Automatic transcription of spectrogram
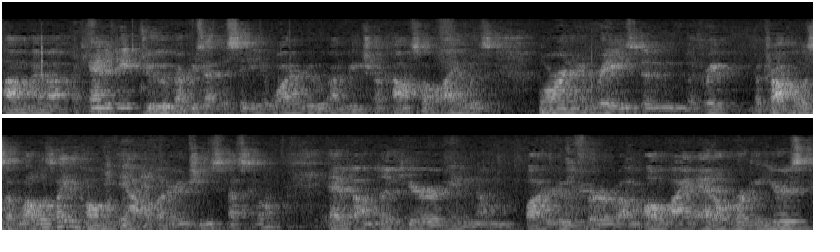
Um, I'm a, a, candidate to represent the city of Waterloo on regional council. I was born and raised in the great metropolis of Wellesley, home of the Apple Butter and Cheese Festival. Have um, lived here in um, Waterloo for um, all my adult working years.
